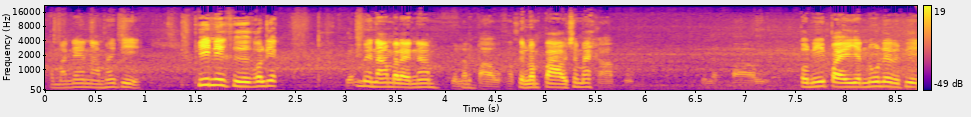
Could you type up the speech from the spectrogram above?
เอามาแนะนำให้พี่ พี่นี่คือเขาเรียกแม่น้ำอะไรนะเป็นลำเปาครับเขื่อนลำปาวใช่ไหมครับผมเป็นลำเปาตรงนี้ไปยันนู่นเลยเลยพี่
